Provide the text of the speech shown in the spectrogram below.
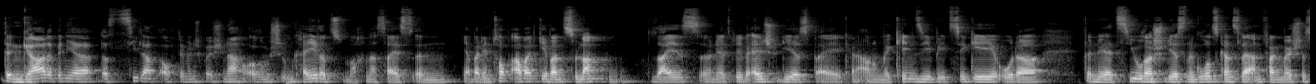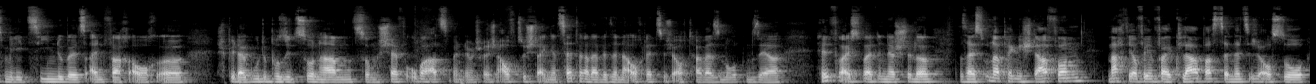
Denn gerade wenn ihr das Ziel habt, auch dementsprechend nach eurem Studium Karriere zu machen, das heißt, in, ja, bei den Top-Arbeitgebern zu landen, sei es, wenn du jetzt BWL studierst, bei, keine Ahnung, McKinsey, BCG oder wenn du jetzt Jura studierst, eine Großkanzlei anfangen möchtest, Medizin, du willst einfach auch äh, später gute Position haben, zum Chef, Oberarzt dementsprechend aufzusteigen etc. Da sind dann auch letztlich auch teilweise Noten sehr hilfreich soweit in der Stelle. Das heißt, unabhängig davon, mach dir auf jeden Fall klar, was dann letztlich auch so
